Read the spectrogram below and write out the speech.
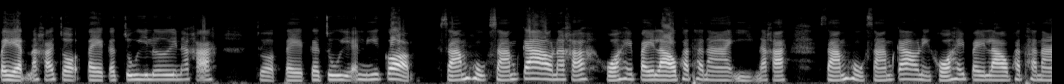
แปดนะคะ เจาะแตกกระจุยเลยนะคะ เจาะแตกกระจุยอันนี้ก็สามหกสามเก้านะคะ ขอให้ไปลาวพัฒนาอีกนะคะสามหกสามเก้านี่ขอให้ไปลาวพัฒนา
